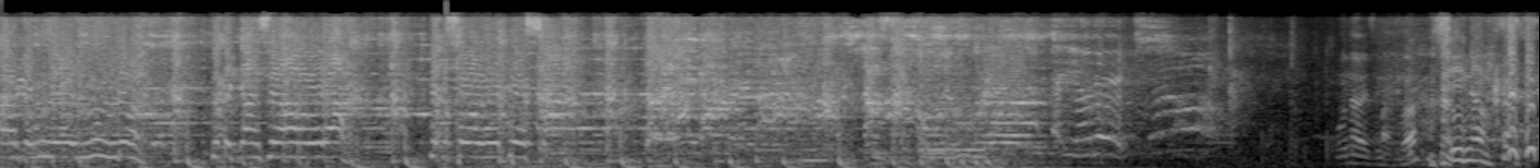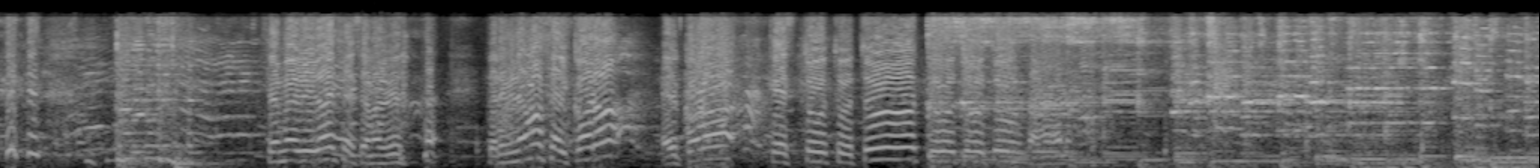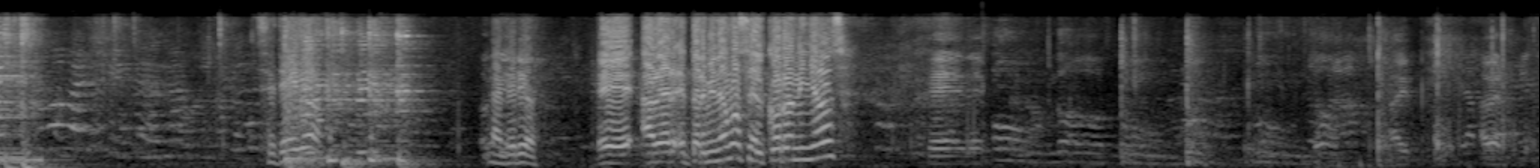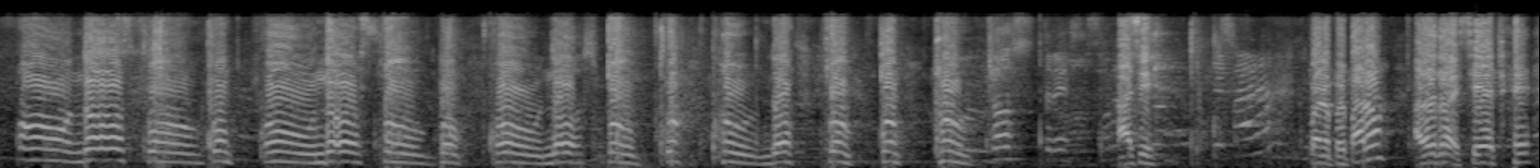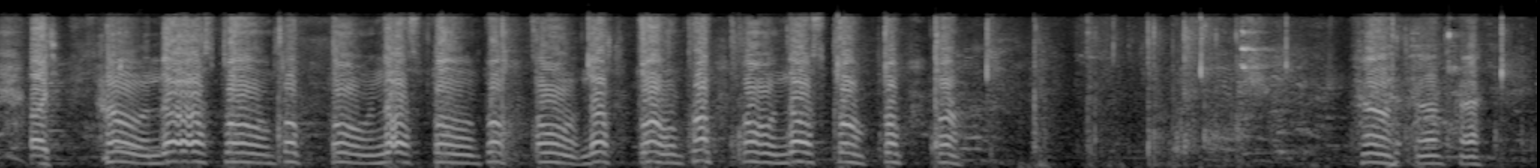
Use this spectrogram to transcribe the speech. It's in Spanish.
sacude duro, no te canses ahora, que esto solo empieza. Una vez más, ¿va? Sí, no. Se me olvidó ese, se me olvidó. Terminamos el coro, el coro que es tu, tu, tu, tu, tu, tu. Se te la anterior. Eh, a ver, terminamos el coro, niños. Un, dos, pum, pum, un, dos, pum, pum, un, dos, pum, pum, un, dos, pum, pum, pum. Dos, tres. Así. Bueno, preparo. A ver otra vez. Siete, ocho.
